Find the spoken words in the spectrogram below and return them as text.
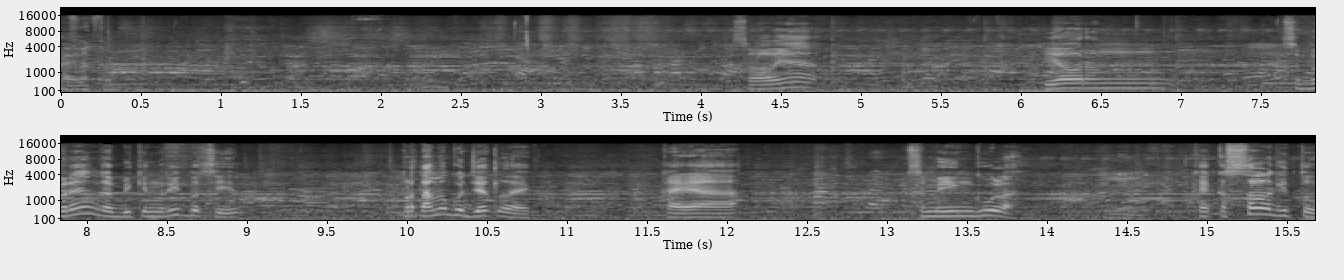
Kayak soalnya ya orang sebenarnya nggak bikin ribet sih. Pertama gue jet lag. Kayak seminggu lah. Hmm. kayak kesel gitu.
